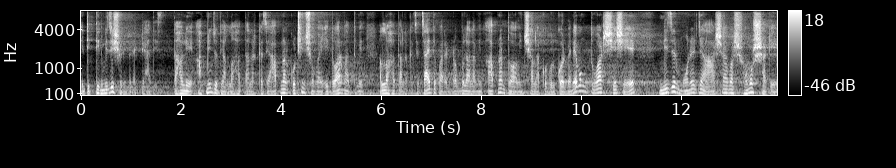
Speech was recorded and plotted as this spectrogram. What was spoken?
এটি তিরমিজি শরীফের একটি হাদিস। তাহলে আপনি যদি আল্লাহ তালার কাছে আপনার কঠিন সময়ে এই দোয়ার মাধ্যমে আল্লাহ তালার কাছে চাইতে পারেন, রব্বুল আলমিন আপনার দোয়া ইনশাল্লাহ কবুল করবেন এবং দোয়ার শেষে নিজের মনের যে আশা বা সমস্যাটি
